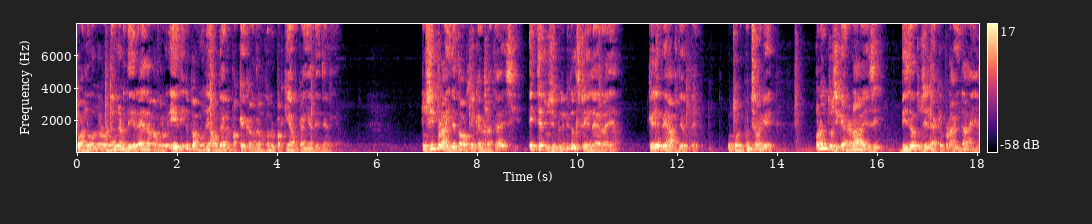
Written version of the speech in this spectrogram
ਤੁਹਾਨੂੰ ਅਗਰ ਉਹ ਲੰਘਣ ਦੇ ਰਿਹਾ, ਇਹਦਾ ਮਤਲਬ ਇਹ ਨਹੀਂ ਕਿ ਤੁਹਾਨੂੰ ਨਹੀਂ ਆਉਂਦਿਆਂ ਨੂੰ ਪੱਕੇ ਕਰ ਦੇਣਾ, ਤੁਹਾਨੂੰ ਪੱਕੀਆਂ ਪਕਾਈਆਂ ਦੇ ਦੇਣੀਆਂ। ਤੁਸੀਂ ਪੜ੍ਹਾਈ ਦੇ ਤੌਰ ਤੇ ਕੈਨੇਡਾ ਚ ਆਏ ਸੀ। ਇੱਥੇ ਤੁਸੀਂ ਪੋਲੀਟੀਕਲ ਸਟੇ ਲੈ ਰਹੇ ਆ। ਕਿਹੜੇ ਬਿਹਾਫ ਦੇ ਉੱਤੇ? ਉਹ ਤੁਹਾਨੂੰ ਪੁੱਛਣਗੇ। ਪੜ੍ਹਨ ਤੁਸੀਂ ਕੈਨੇਡਾ ਆਏ ਸੀ। ਵੀਜ਼ਾ ਤੁਸੀਂ ਲੈ ਕੇ ਪੜ੍ਹਾਈ ਦਾ ਆਏ ਆ।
